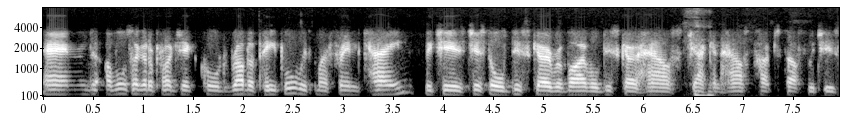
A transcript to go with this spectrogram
And I've also got a project called Rubber People with my friend Kane, which is just all disco revival, disco house, jack and house type stuff, which is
